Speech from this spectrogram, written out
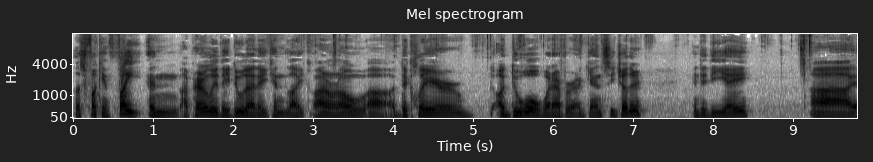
let's fucking fight and apparently they do that. They can like, I don't know, uh declare a duel whatever against each other in the DA. Uh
